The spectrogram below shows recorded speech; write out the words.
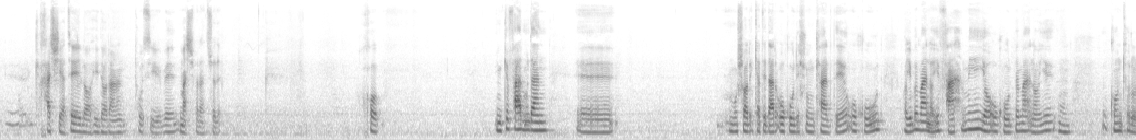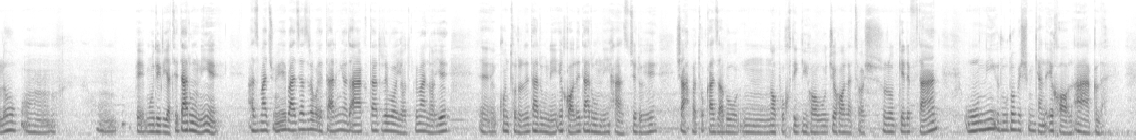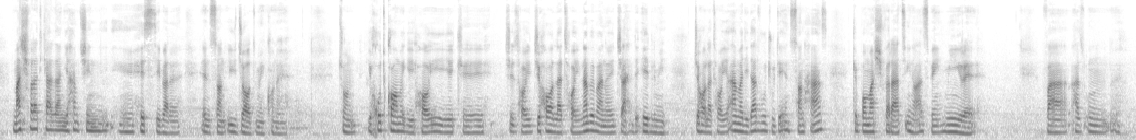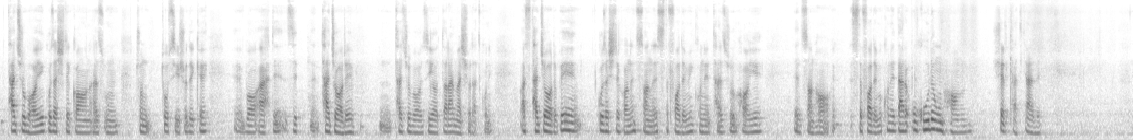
که خشیت الهی دارن توصیه به مشورت شده. خب. اینکه فرمودن مشارکت در عقولشون کرده عقول آیا به معنای فهمه یا عقول به معنای اون کنترل به مدیریت درونیه؟ از مجموعه بعضی از روایت در میاد عقل در روایات به معنای کنترل درونی اقال درونی هست جلوی شهوت و غضب و ناپختگی ها و جهالتاش رو گرفتن اون نیرو رو بهش میگن اقال عقل. مشورت کردن یه همچین حسی برای انسان ایجاد می‌کنه. چون یه خودکامگی هایی یک چیزهای جهالت هایی نه به معنای جهل علمی. جهالت های عملی در وجود انسان هست که با مشورت اینا از بین میره. و از اون تجربه های گذشتگان از اون چون توصیه شده که با عهد تجارب تجربه زیاد دارن مشورت کنیم. از تجارب گذشتگان انسان استفاده می‌کنه تجربه های انسان ها استفاده می‌کنه در عقول اونها شرکت کرده.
